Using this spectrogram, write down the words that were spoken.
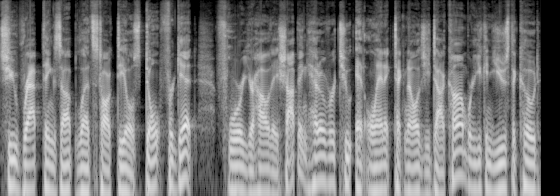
to wrap things up, let's talk deals. Don't forget for your holiday shopping, head over to AtlanticTechnology.com where you can use the code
